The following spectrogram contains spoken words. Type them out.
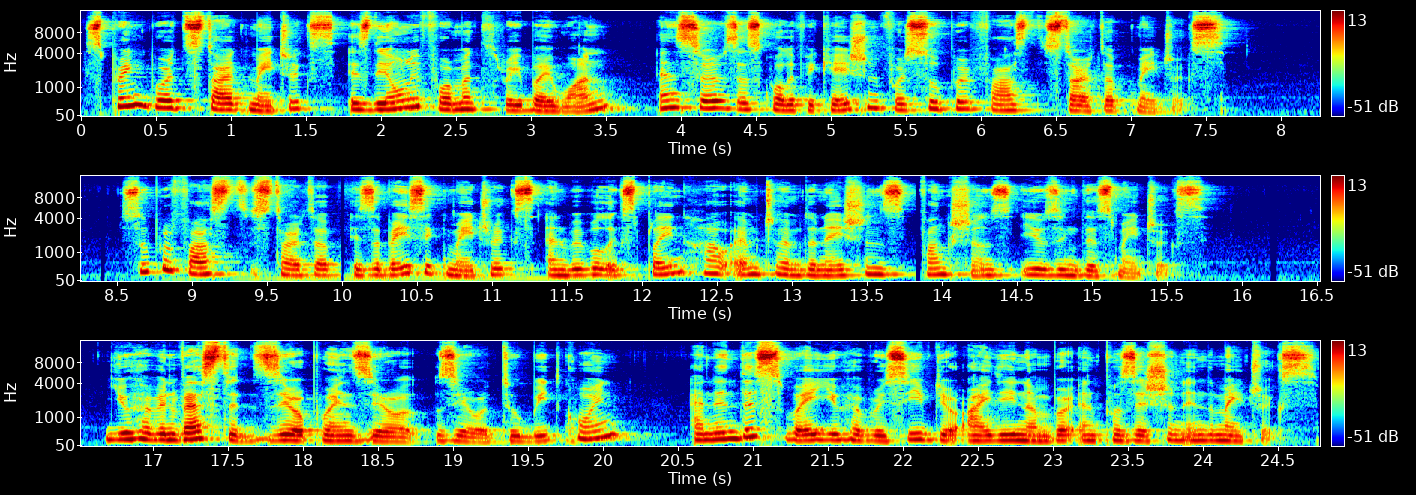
Springboard start matrix is the only format 3x1 and serves as qualification for super fast startup matrix. Superfast Startup is a basic matrix and we will explain how M2M donations functions using this matrix. You have invested 0.002 Bitcoin, and in this way you have received your ID number and position in the matrix.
